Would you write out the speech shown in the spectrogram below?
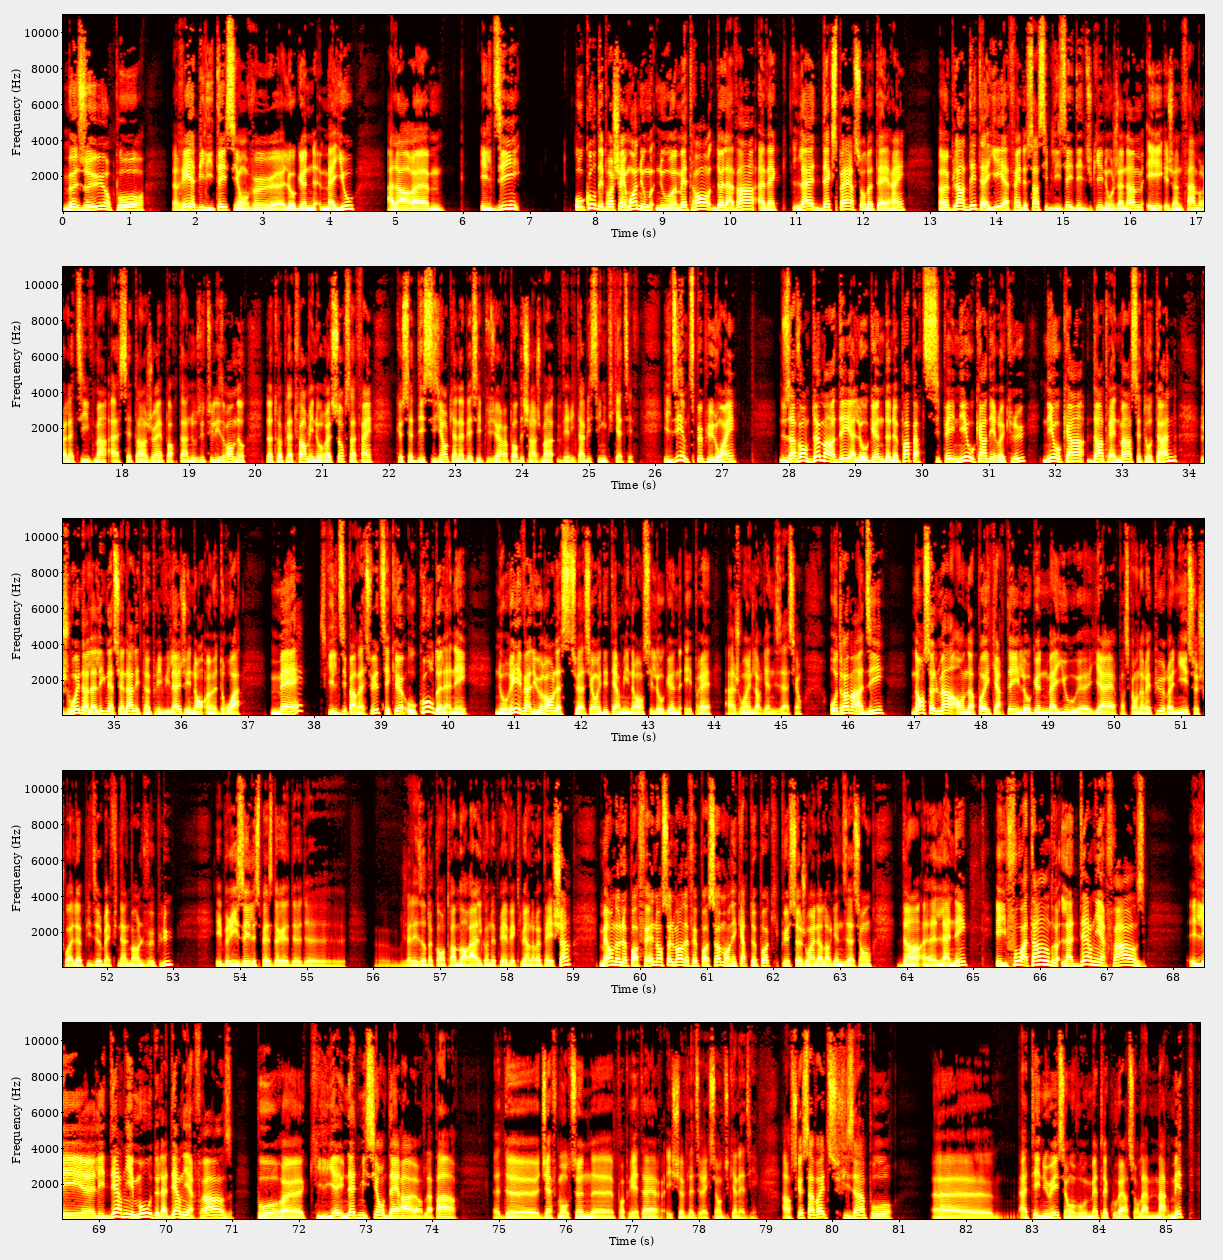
mesures pour réhabiliter, si on veut, Logan Mayou. Alors, il dit au cours des prochains mois, nous, nous mettrons de l'avant, avec l'aide d'experts sur le terrain, un plan détaillé afin de sensibiliser et d'éduquer nos jeunes hommes et jeunes femmes relativement à cet enjeu important. Nous utiliserons notre plateforme et nos ressources afin que cette décision, qui en a blessé plusieurs, apporte des changements véritables et significatifs. Il dit un petit peu plus loin, nous avons demandé à Logan de ne pas participer ni au camp des recrues, ni au camp d'entraînement cet automne. Jouer dans la Ligue nationale est un privilège et non un droit. Mais ce qu'il dit par la suite, c'est qu'au cours de l'année, nous réévaluerons la situation et déterminerons si Logan est prêt à joindre l'organisation. Autrement dit, non seulement on n'a pas écarté Logan Mayou euh, hier parce qu'on aurait pu renier ce choix-là puis dire ben finalement on le veut plus et briser l'espèce de, de, j'allais dire de contrat moral qu'on a pris avec lui en le repêchant, mais on ne l'a pas fait. Non seulement on ne fait pas ça, mais on n'écarte pas qu'il puisse se joindre à l'organisation dans euh, l'année et il faut attendre la dernière phrase, les, euh, derniers mots de la dernière phrase pour euh, qu'il y ait une admission d'erreur de la part euh, de Jeff Molson, propriétaire et chef de la direction du Canadien. Alors, est-ce que ça va être suffisant pour atténuer, si on veut, mettre le couvert sur la marmite?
